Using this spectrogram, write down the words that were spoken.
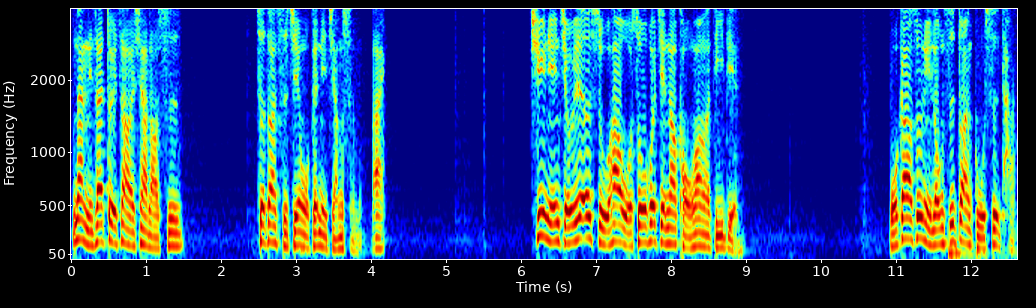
那你再对照一下老师这段时间我跟你讲什么？来，去年九月二十五号我说会见到恐慌的低点，我告诉你融资断股市谈。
